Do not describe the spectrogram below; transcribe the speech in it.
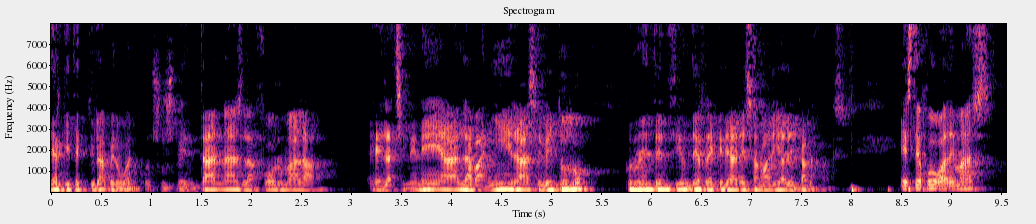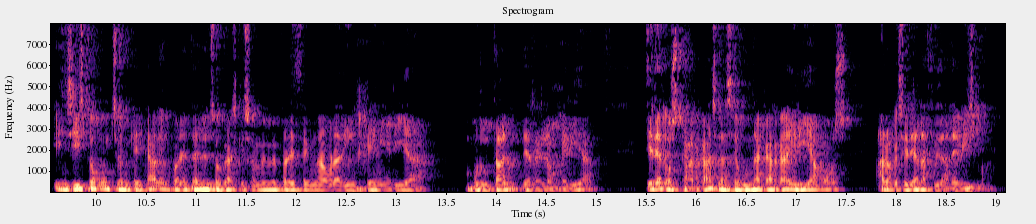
arquitectura, pero bueno, con sus ventanas, la forma, eh, la, chimenea, la bañera, se ve todo con una intención de recrear esa abadía de Carfax. Este juego, además, insisto mucho en que cabe en 48K, que eso a mí me parece una obra de ingeniería brutal, de relojería. Tiene dos cargas. La segunda carga iríamos a lo que sería la ciudad de Bismarck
